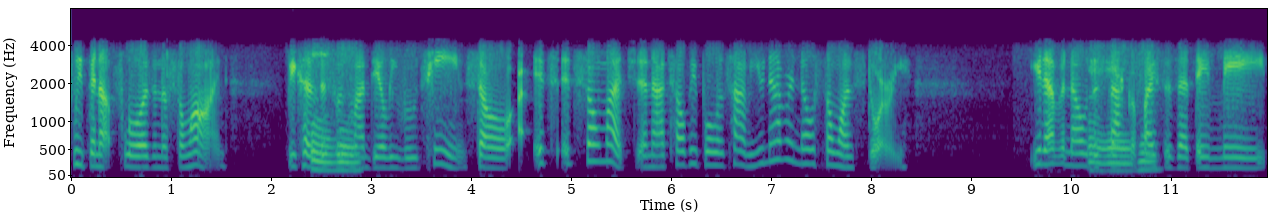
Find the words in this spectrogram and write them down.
sweeping up floors in the salon because mm-hmm. this was mm-hmm. my daily routine. So it's it's so much and I tell people all the time, you never know someone's story. You never know the mm-hmm. sacrifices that they made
